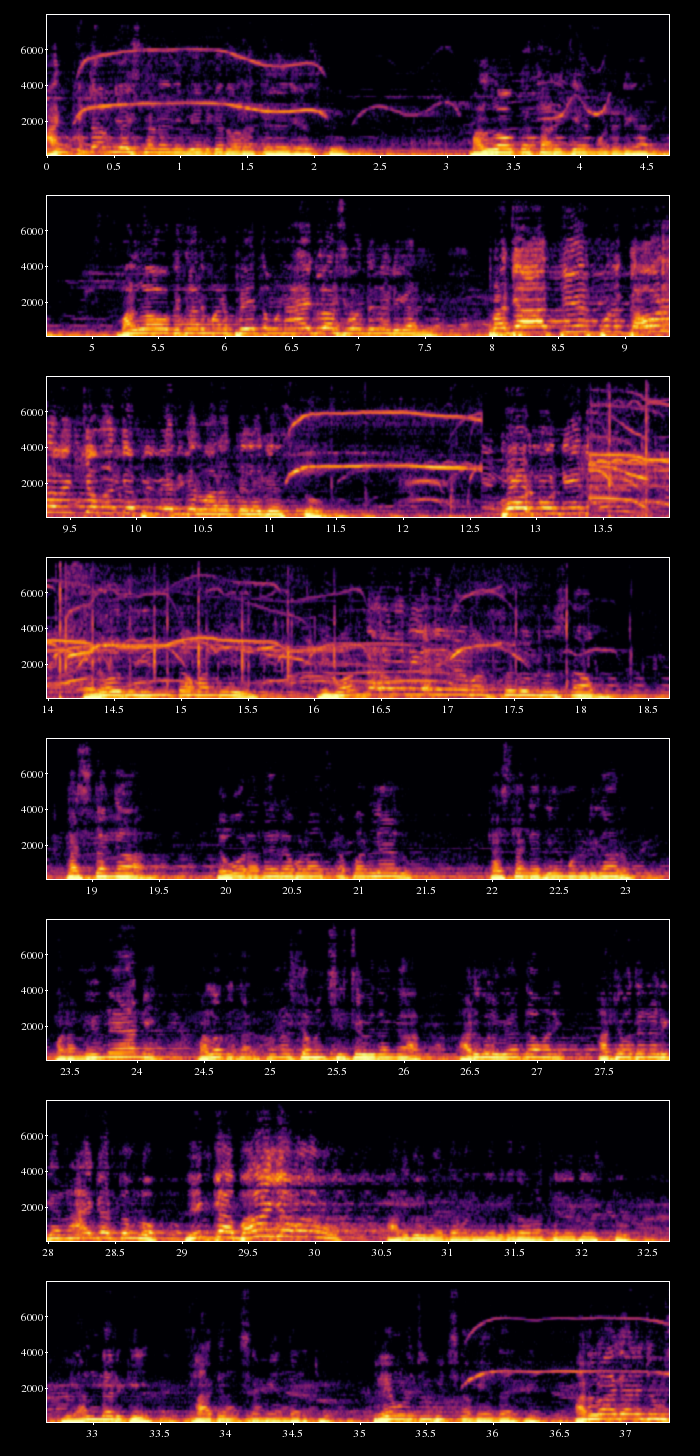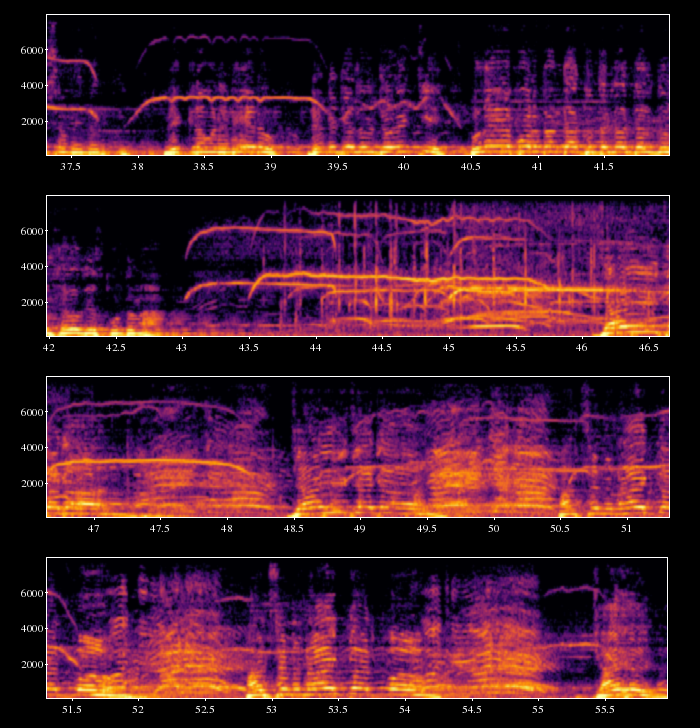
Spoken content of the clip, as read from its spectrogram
అంకితం చేసినాడని వేదిక ద్వారా తెలియజేస్తూ మళ్ళా ఒకసారి జగన్మోహన్ రెడ్డి గారిని మళ్ళా ఒకసారి మన ప్రియతమ నాయకులు హర్షవర్ధన్ రెడ్డి గారిని ప్రజా తీర్పును గౌరవించమని చెప్పి వేదిక ద్వారా తెలియజేస్తూ కోర్ము ఈరోజు ఇంతమంది ఈ వందల మంది కలిగిన మనసులు చూస్తాము ఖచ్చితంగా ఎవరు అధైర్యపడాల్సిన పని లేదు. ఖచ్చితంగా జగన్మోహన్ గారు మన నిర్ణయాన్ని మరొకసారి పునఃశ్రమించే విధంగా అడుగులు వేద్దామని హర్షవర్ధన్ రెడ్డి గారి నాయకత్వంలో ఇంకా బలంగా మనము అడుగులు వేద్దామని వేదిక ద్వారా తెలియజేస్తూ మీ అందరికీ సహకరించిన మీ అందరికీ ప్రేమను చూపించిన మీ అందరికీ అనురాగాన్ని చూపించిన మీ అందరికీ విక్రమణ నేను రెండు చేతులు జోడించి హృదయపూర్వకంగా కృతజ్ఞతలు సెలవు చేసుకుంటున్నా జై జగన్! జై జగన్! హర్షణ నాయకత్వం! హర్షణ నాయకత్వం! జై హింద్!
